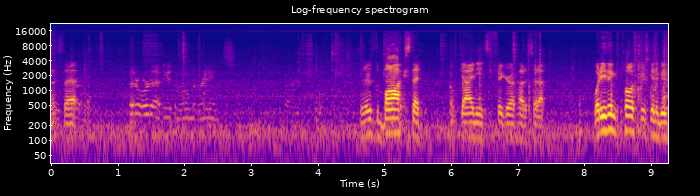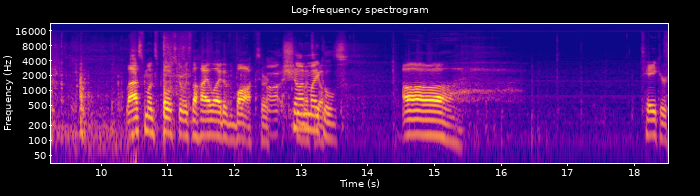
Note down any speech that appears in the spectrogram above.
So that's that. Better order that to get the Roman Reigns. There's the box that guy needs to figure out how to set up. What do you think the poster is going to be? Last month's poster was the highlight of the box. Or Uh, two Shawn months ago. Michaels. Uh, Taker.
